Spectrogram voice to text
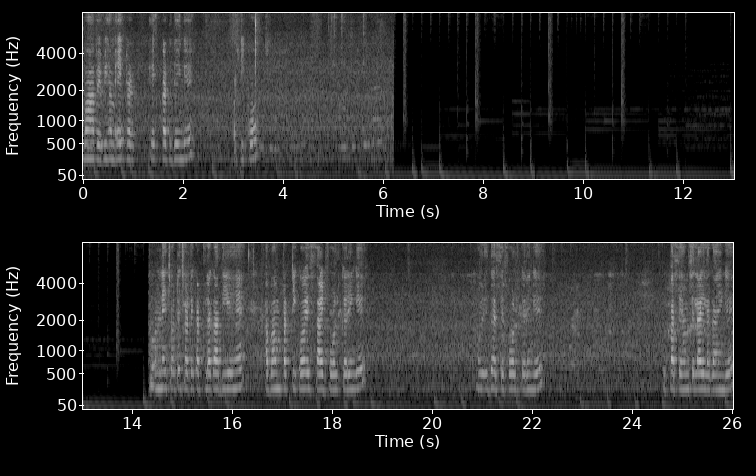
वहाँ पे भी हम एक कट एक कट देंगे पट्टी को। हमने छोटे छोटे कट लगा दिए हैं। अब हम पट्टी को इस साइड फोल्ड करेंगे और इधर से फोल्ड करेंगे। ऊपर से हम सिलाई लगाएँगे।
